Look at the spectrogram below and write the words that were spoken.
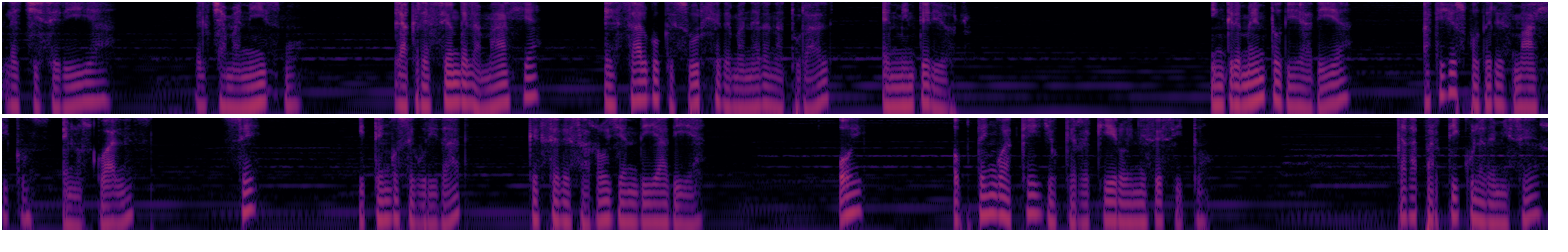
la hechicería, el chamanismo, la creación de la magia es algo que surge de manera natural en mi interior. Incremento día a día aquellos poderes mágicos en los cuales sé y tengo seguridad que se desarrollan día a día. Hoy obtengo aquello que requiero y necesito cada partícula de mi ser,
